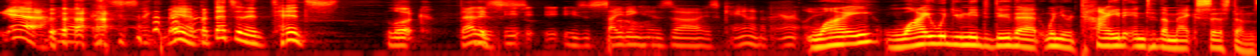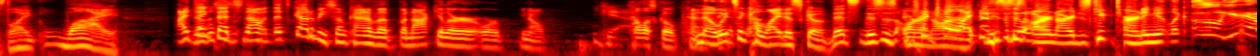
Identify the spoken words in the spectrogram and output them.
Yeah, It's like man, but that's an intense look. That He's, is. he- he- he's sighting his uh, his cannon apparently. Why? Why would you need to do that when you're tied into the mech systems? Like, why? I think that's is- not. That's got to be some kind of a binocular or you know Yeah. telescope kind of. No, thing. it's a kaleidoscope. That's this is R and R. This is R and R. Just keep turning it. Like, oh yeah,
